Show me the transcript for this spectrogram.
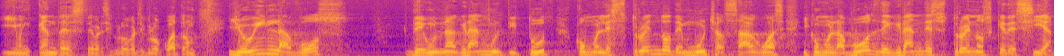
Y me encanta este versículo, versículo 4. Y oí la voz de una gran multitud, como el estruendo de muchas aguas y como la voz de grandes truenos que decía,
